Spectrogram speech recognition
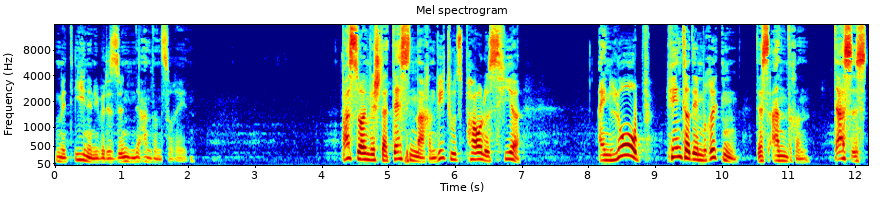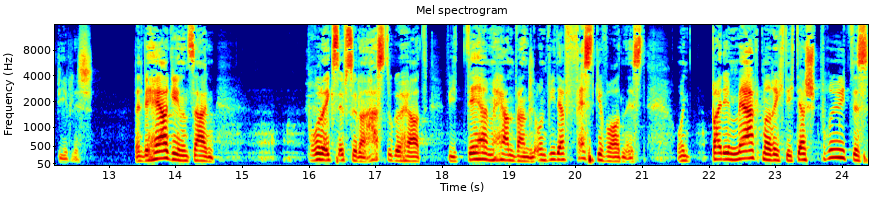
und mit ihnen über die Sünden der anderen zu reden. Was sollen wir stattdessen machen? Wie tut es Paulus hier? Ein Lob hinter dem Rücken des anderen. Das ist biblisch. Wenn wir hergehen und sagen, Bruder XY, hast du gehört, wie der im Herrn wandelt und wie der fest geworden ist. Und bei dem merkt man richtig, der sprüht das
